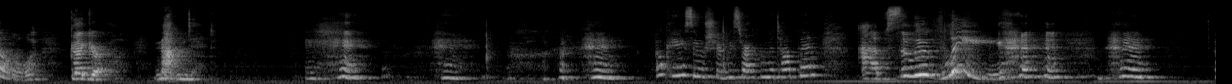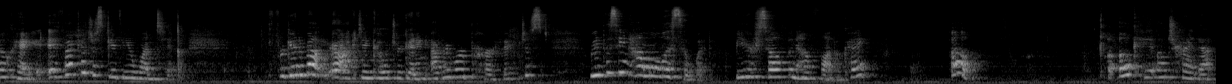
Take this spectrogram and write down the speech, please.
ill. Good girl, not dead. okay, so should we start from the top then? Absolutely. okay, if I could just give you one tip. Forget about your acting coach or getting every word perfect. Just read the scene how Melissa would. Be yourself and have fun, okay? Oh. Oh, okay, I'll try that.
